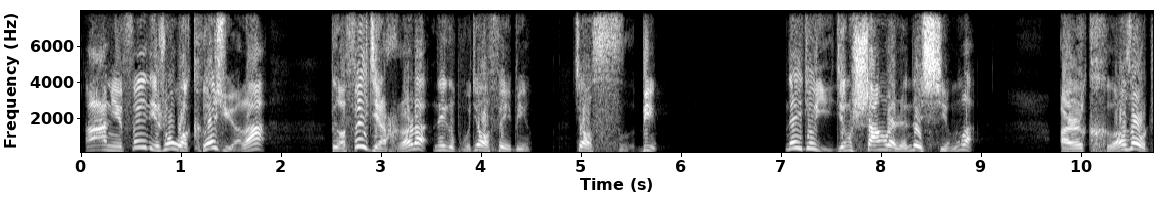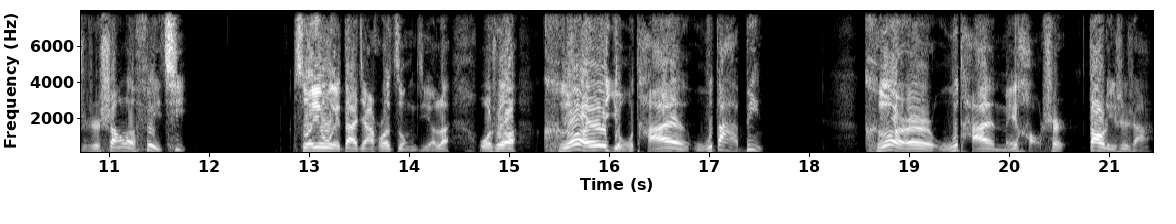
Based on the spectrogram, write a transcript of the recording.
啊，你非得说我咳血了，得肺结核了，那个不叫肺病，叫死病。那就已经伤了人的形了，而咳嗽只是伤了肺气。所以我给大家伙总结了，我说咳而有痰无大病，咳而无痰没好事道理是啥？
